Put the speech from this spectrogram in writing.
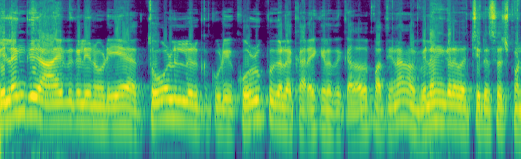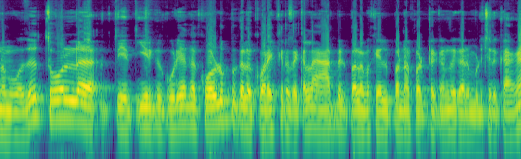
விலங்கு ஆய்வுகளினுடைய தோலில் இருக்கக்கூடிய கொழுப்புகளை கரைக்கிறதுக்கு அதாவது பார்த்திங்கன்னா விலங்குகளை வச்சு ரிசர்ச் பண்ணும்போது தோலில் இருக்கக்கூடிய அந்த கொழுப்புகளை குறைக்கிறதுக்கெல்லாம் ஆப்பிள் பழம் ஹெல்ப் பண்ணப்பட்டிருக்கிறது கண்டுபிடிச்சிருக்காங்க.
